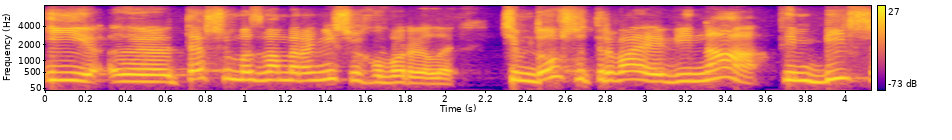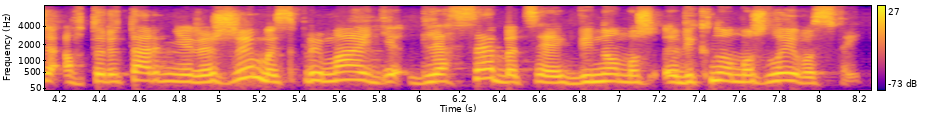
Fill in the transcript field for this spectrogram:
і е, те, що ми з вами раніше говорили, чим довше триває війна, тим більше авторитарні режими сприймають для себе це як війно вікно можливостей.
